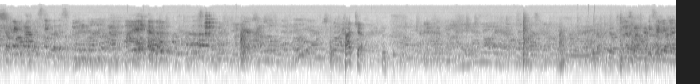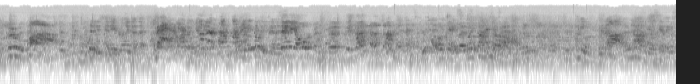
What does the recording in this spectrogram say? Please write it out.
Scrape it off the sink with a spoon and we'll put it on the pie. Gotcha. And ah! he really does it. Then he opens it. Okay, let's stop. Ah, obviously. It was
